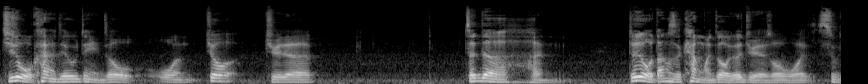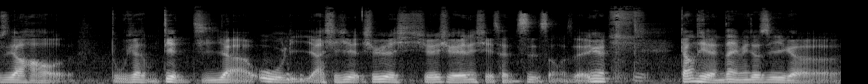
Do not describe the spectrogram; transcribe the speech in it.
其实我看了这部电影之后，我就觉得真的很，就是我当时看完之后，我就觉得说，我是不是要好好读一下什么电机啊、物理啊，写写学学学学那写程式什么之类，因为钢铁人在里面就是一个，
